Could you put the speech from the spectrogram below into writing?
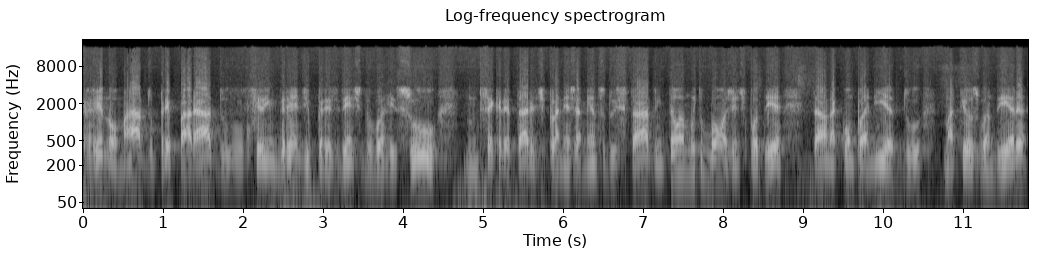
renomado, preparado, foi um grande presidente do Banrisul, um secretário de planejamento do Estado. Então é muito bom a gente poder estar na companhia do Matheus Bandeira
